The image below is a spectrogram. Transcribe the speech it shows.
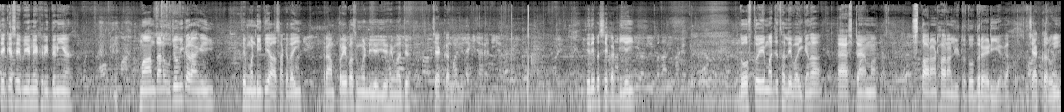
ਤੇ ਕਿਸੇ ਵੀਰ ਨੇ ਖਰੀਦਣੀ ਆ। ਮਾਨਤਾਨ ਉਹ 'ਚੋਂ ਵੀ ਕਰਾਂਗੇ ਜੀ ਤੇ ਮੰਡੀ ਤੇ ਆ ਸਕਦਾ ਜੀ। ਰਾਮਪੁਰੇ ਪਸ਼ੂ ਮੰਡੀ ਜੀ ਇਹ ਮੱਝ। ਚੈੱਕ ਕਰ ਲਓ ਜੀ। ਇਹਦੇ ਪਿੱਛੇ ਕੱਟੀ ਹੈ ਜੀ। ਦੋਸਤੋ, ਇਹ ਮੱਝ ਥੱਲੇ ਬਾਈ ਕਹਿੰਦਾ, ਇਸ ਟਾਈਮ 17 18 ਲੀਟਰ ਦੁੱਧ ਰੈਡੀ ਹੈਗਾ। ਚੈੱਕ ਕਰੋ ਜੀ।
